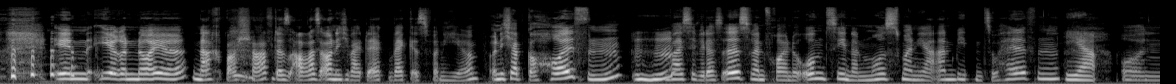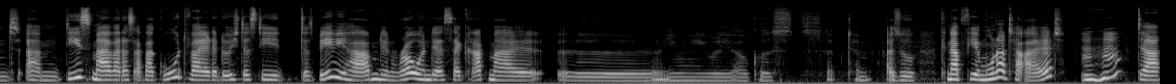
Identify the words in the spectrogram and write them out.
in ihre neue Nachbarschaft, das auch, was auch nicht weit weg, weg ist von hier. Und ich habe geholfen. Du weißt ja, wie das ist, wenn Freunde umziehen, dann muss man ja anbieten zu helfen. Ja. Und ähm, diesmal war das aber gut, weil dadurch, dass die das Baby haben, den Rowan, der ist ja gerade mal äh, Juni, Juli, August, September, also knapp vier Monate alt. Da,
